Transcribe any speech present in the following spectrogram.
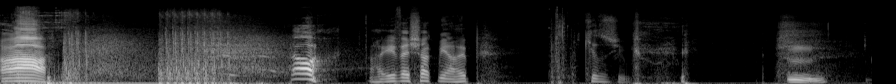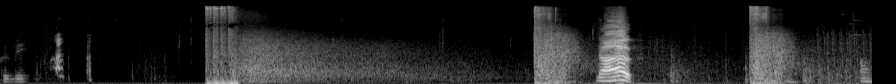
Ah! no. Oh, if they shot me, I hope it kills you. Hmm. Could be. No! Oh.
